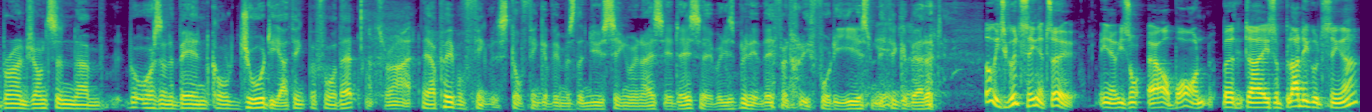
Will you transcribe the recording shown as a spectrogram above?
Brian Johnson um, was in a band called Geordie, I think, before that. That's right. Now, people think still think of him as the new singer in ACDC, but he's been in there for nearly 40 years when you think about it. Oh, he's a good singer too. You know, he's not Al Bon, but uh, he's a bloody good singer.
